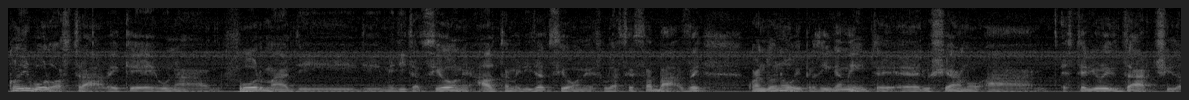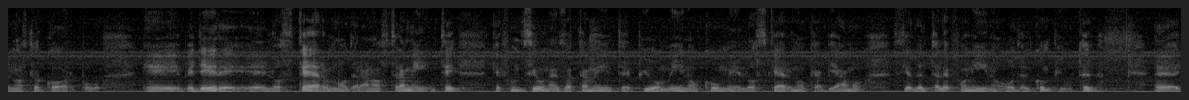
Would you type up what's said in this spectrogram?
Con il volo astrale, che è una forma di, di meditazione, alta meditazione sulla stessa base, quando noi praticamente eh, riusciamo a esteriorizzarci dal nostro corpo e vedere eh, lo schermo della nostra mente che funziona esattamente più o meno come lo schermo che abbiamo sia del telefonino o del computer, eh,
